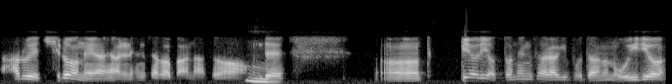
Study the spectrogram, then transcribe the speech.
하루에 치러내야 할 행사가 많아서. 음. 근데, 어, 특별히 어떤 행사라기보다는 오히려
